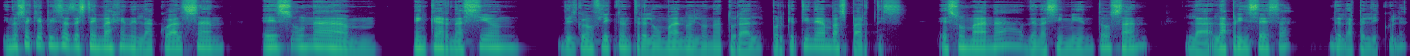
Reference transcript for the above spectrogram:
Y no sé qué piensas de esta imagen en la cual San es una mm, encarnación del conflicto entre lo humano y lo natural, porque tiene ambas partes. Es humana de nacimiento, San, la, la princesa de la película,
